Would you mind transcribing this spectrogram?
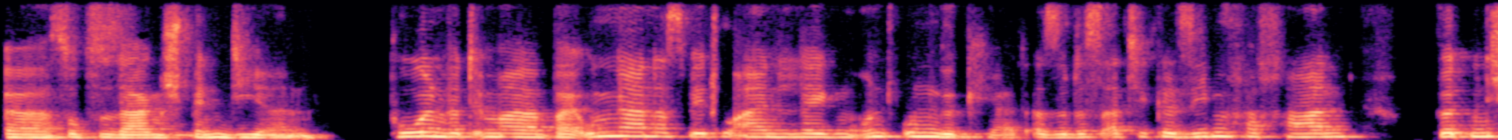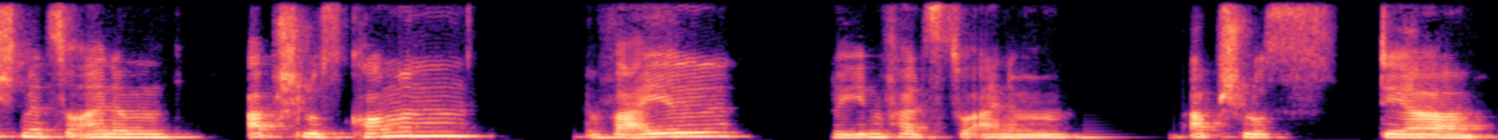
äh, sozusagen spendieren. Polen wird immer bei Ungarn das Veto einlegen und umgekehrt. Also das Artikel 7 Verfahren wird nicht mehr zu einem Abschluss kommen, weil jedenfalls zu einem Abschluss, der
